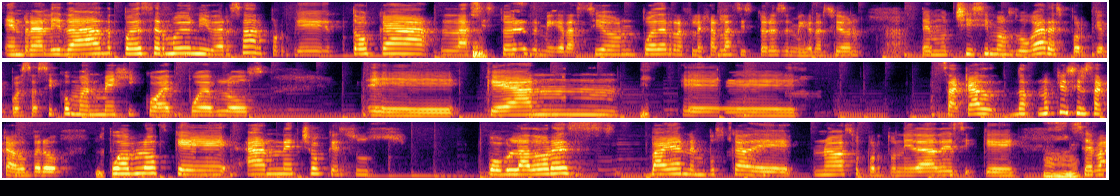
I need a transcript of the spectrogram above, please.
en realidad puede ser muy universal porque toca las historias de migración, puede reflejar las historias de migración de muchísimos lugares, porque pues así como en México hay pueblos eh, que han eh, sacado, no, no quiero decir sacado, pero pueblos que han hecho que sus pobladores vayan en busca de nuevas oportunidades y que se van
